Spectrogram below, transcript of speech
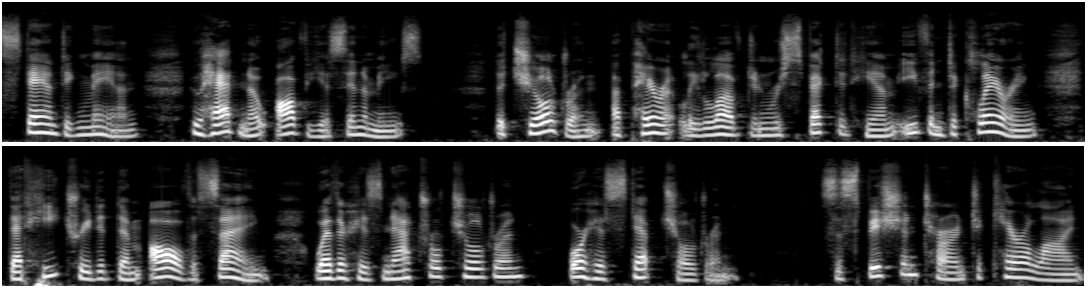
upstanding man who had no obvious enemies. The children apparently loved and respected him, even declaring that he treated them all the same, whether his natural children or his stepchildren. Suspicion turned to Caroline,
